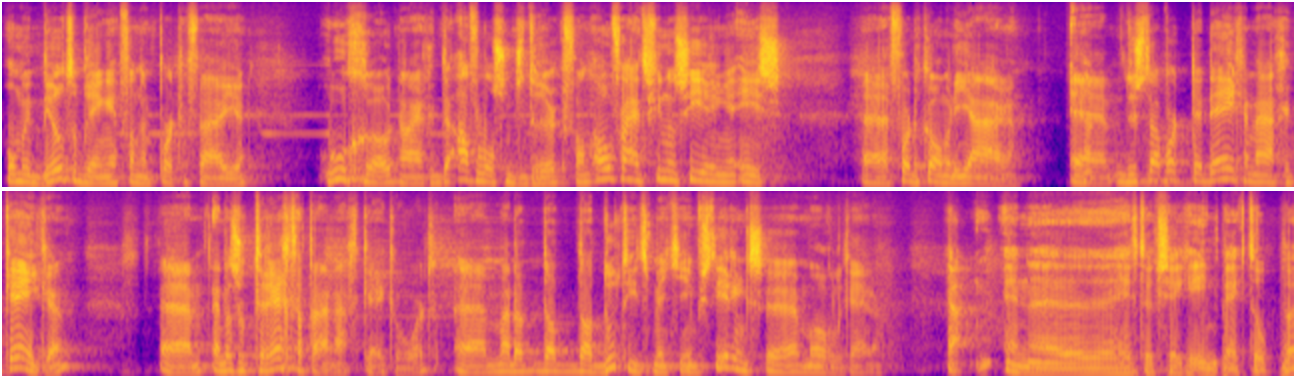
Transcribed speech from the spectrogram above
om in beeld te brengen van een portefeuille hoe groot nou eigenlijk de aflossingsdruk van overheidsfinancieringen is eh, voor de komende jaren. Eh, Dus daar wordt terdege naar gekeken. Eh, en dat is ook terecht dat daar naar gekeken wordt. Maar dat, dat, dat doet iets met je investeringsmogelijkheden. Ja, en heeft ook zeker impact op,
